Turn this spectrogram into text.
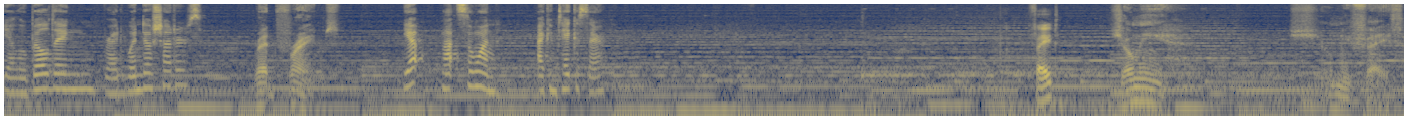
Yellow building, red window shutters. Red frames. Yep, that's the one. I can take us there. Fate. Show me. Show me Faith.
